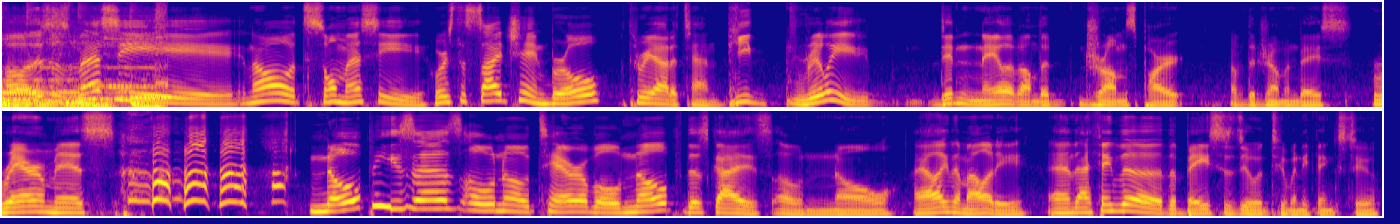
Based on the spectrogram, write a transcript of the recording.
Oh, this is messy. No, it's so messy. Where's the sidechain, bro? Three out of ten. He really didn't nail it on the drums part of the drum and bass. Rare miss. nope, he says. Oh no, terrible. Nope, this guy's. Oh no. I like the melody, and I think the the bass is doing too many things too.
